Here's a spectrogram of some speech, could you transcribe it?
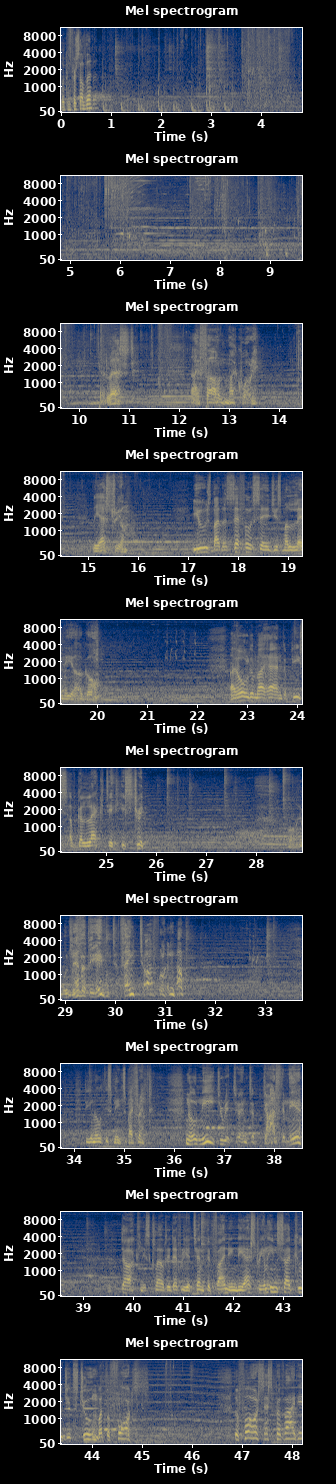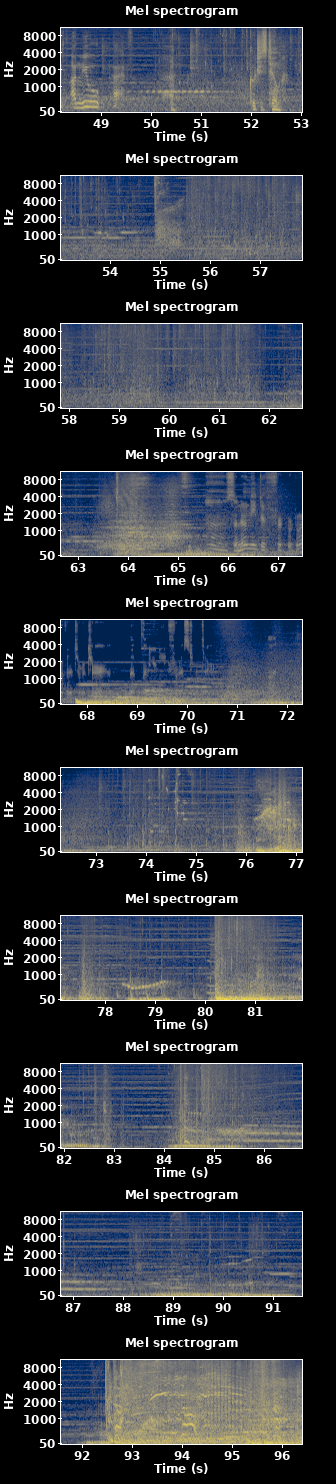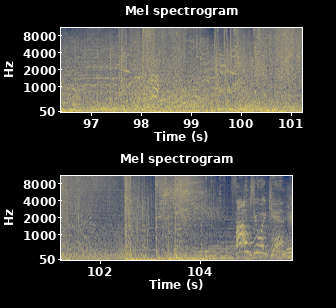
Looking for something? At last, I found my quarry. The Astrium. Used by the Zeffo sages millennia ago. I hold in my hand a piece of galactic history. Never be able to thank Tarfful enough. Do you know what this means, my friend? No need to return to Dathomir. Darkness clouded every attempt at finding the Astrium inside Kujet's tomb, but the Force... The Force has provided a new path. Cooch's tomb. So no need to, for Cordova to return, but plenty of need for us to return.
